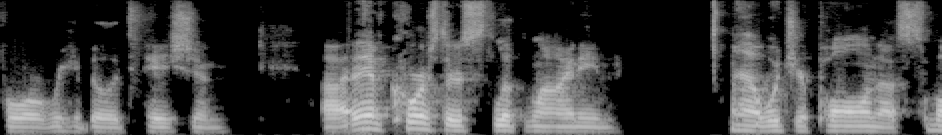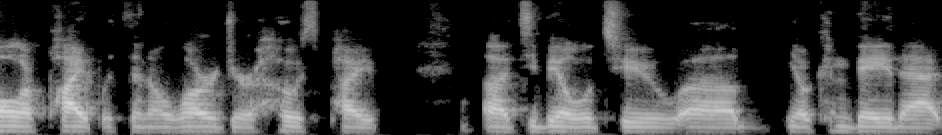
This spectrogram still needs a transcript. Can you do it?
for rehabilitation. and of course there's slip lining, which you're pulling a smaller pipe within a larger hose pipe to be able to you know convey that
